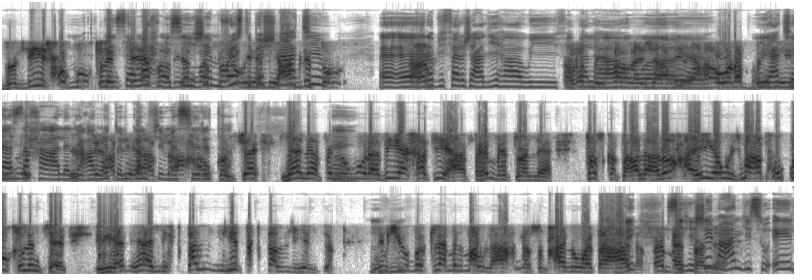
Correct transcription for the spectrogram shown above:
تقوليش حقوق الإنسان سامحني، سي هشام، juste باش عملته آه، آه، آه. ربي يفرج عليها ربي ويفضلها يفرج و- عليها وربي ويعطيها الصحة على اللي عملته الكل في مسيرتها. لا لا في أي. الأمور هذه خطيئة فهمت ولا تسقط على روحها هي وجماعة حقوق الإنسان يعني اللي قتل يتقتل يلزم. نمشيو بكلام المولى إحنا سبحانه وتعالى. سي هشام؟ عندي سؤال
